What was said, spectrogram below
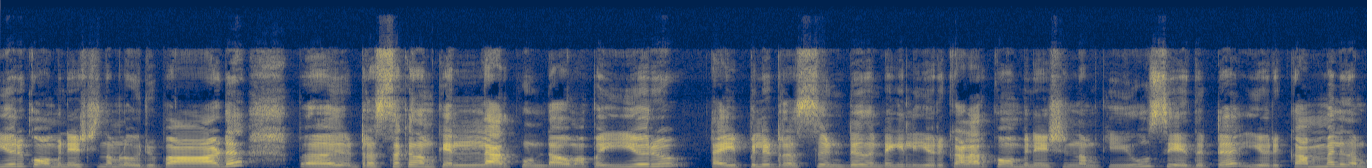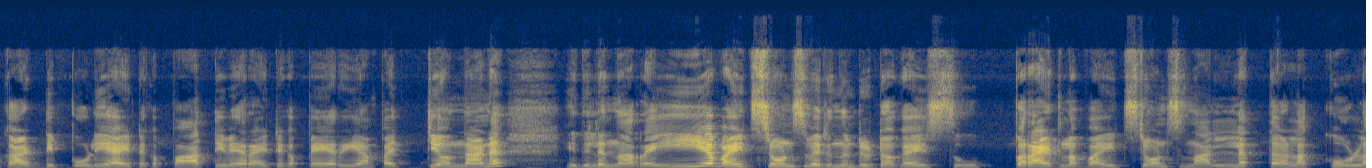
ഈ ഒരു കോമ്പിനേഷൻ നമ്മൾ ഒരുപാട് ഡ്രസ്സൊക്കെ നമുക്ക് എല്ലാവർക്കും ഉണ്ടാവും. അപ്പോൾ ഈ ഒരു ടൈപ്പിൽ ഡ്രസ്സ് ഉണ്ട് എന്നുണ്ടെങ്കിൽ ഈ ഒരു കളർ കോമ്പിനേഷൻ നമുക്ക് യൂസ് ചെയ്തിട്ട് ഈ ഒരു കമ്മൽ നമുക്ക് അടിപൊളിയായിട്ടൊക്കെ പാർട്ടി വെയർ ആയിട്ടൊക്കെ പെയർ ചെയ്യാൻ പറ്റിയ ഒന്നാണ്. ഇതിൽ നിറയെ വൈറ്റ് സ്റ്റോൺസ് വരുന്നുണ്ട് കേട്ടോ ഗൈ സൂപ്പറായിട്ടുള്ള വൈറ്റ് സ്റ്റോൺസ് നല്ല തിളക്കമുള്ള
